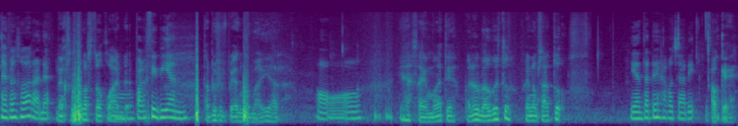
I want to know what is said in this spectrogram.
Netflix suara ada. Netflix luar toko ada. Oh, Pakai VPN. Tapi VPN nggak bayar. Oh. Ya sayang banget ya. Padahal bagus tuh Venom 1. Ya ntar deh aku cari. Oke.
